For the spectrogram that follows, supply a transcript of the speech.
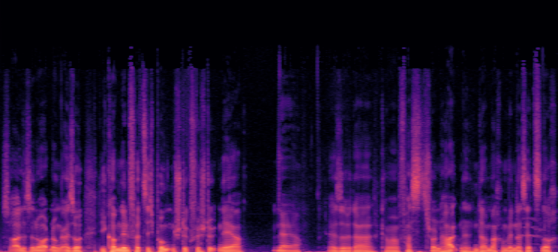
ist alles in Ordnung. Also die kommen den 40 Punkten Stück für Stück näher. Ja, ja. Also da kann man fast schon Haken hinter machen, wenn das jetzt noch,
